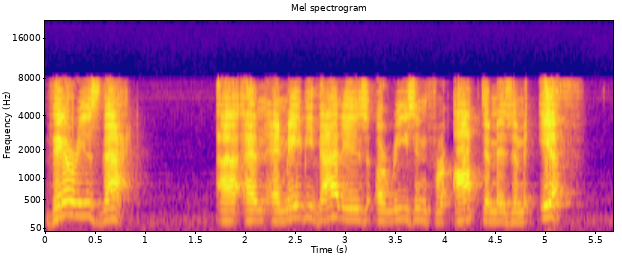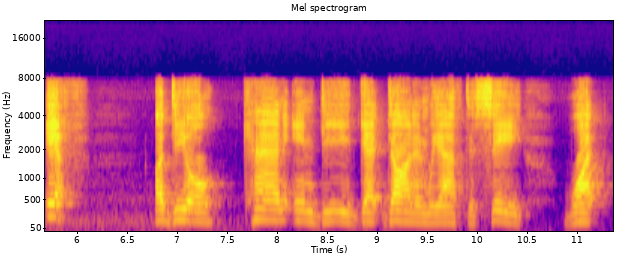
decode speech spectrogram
there is that. Uh, and, and maybe that is a reason for optimism if, if a deal can indeed get done and we have to see what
